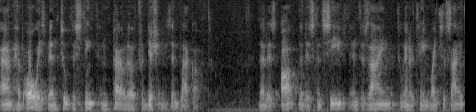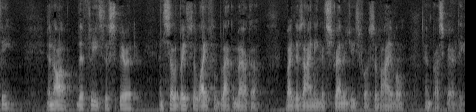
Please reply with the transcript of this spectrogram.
and have always been two distinct and parallel traditions in black art. That is art that is conceived and designed to entertain white society, and art that feeds the spirit and celebrates the life of black America by designing its strategies for survival and prosperity.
